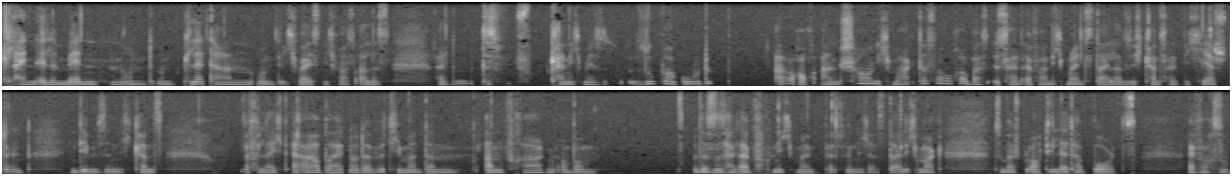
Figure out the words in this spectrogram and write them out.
kleinen Elementen und, und Blättern und ich weiß nicht was alles. Halt, das kann ich mir super gut auch anschauen. Ich mag das auch, aber es ist halt einfach nicht mein Style. Also ich kann es halt nicht herstellen in dem Sinn. Ich kann es vielleicht erarbeiten oder wird jemand dann anfragen, aber das ist halt einfach nicht mein persönlicher Style. Ich mag zum Beispiel auch die Letterboards. Einfach so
